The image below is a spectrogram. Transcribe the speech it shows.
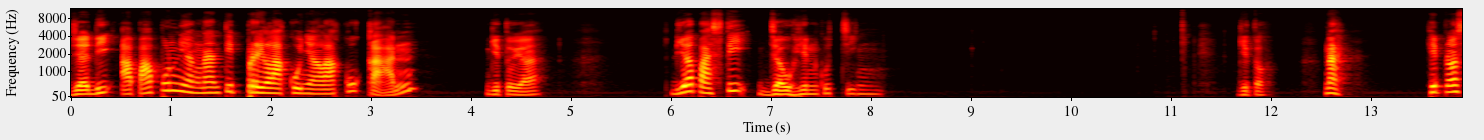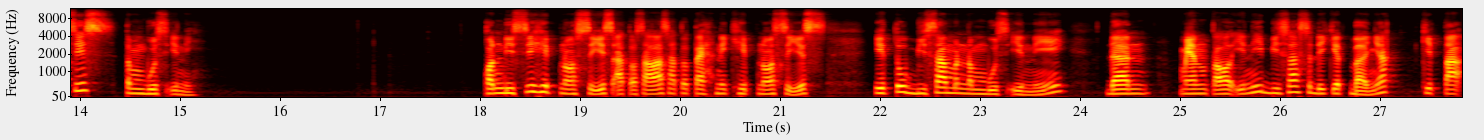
Jadi apa pun yang nanti perilakunya lakukan gitu ya. Dia pasti jauhin kucing. Gitu. Nah, hipnosis tembus ini. Kondisi hipnosis atau salah satu teknik hipnosis itu bisa menembus ini dan mental ini bisa sedikit banyak kita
